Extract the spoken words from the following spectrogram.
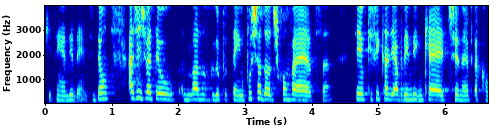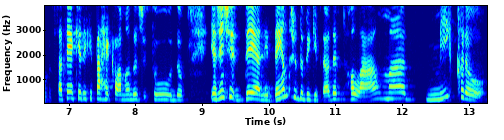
que tem ali dentro. Então, a gente vai ter o, lá nos grupos tem o puxador de conversa, tem o que fica ali abrindo enquete, né, para conversar, tem aquele que está reclamando de tudo. E a gente vê ali dentro do Big Brother rolar uma micro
